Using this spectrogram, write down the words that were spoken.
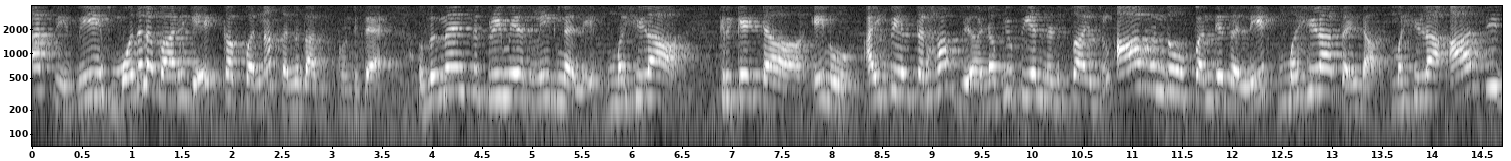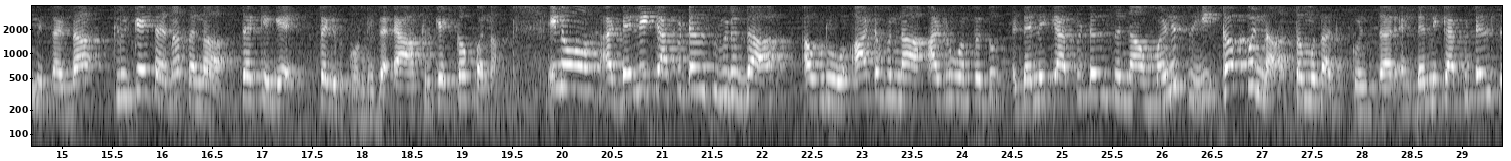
ಆರ್ ಸಿ ಬಿ ಮೊದಲ ಬಾರಿಗೆ ಕಪ್ ಅನ್ನ ತನ್ನದಾಗಿಸಿಕೊಂಡಿದೆ. ವಿಮೆನ್ಸ್ ಪ್ರೀಮಿಯರ್ ಲೀಗ್ನಲ್ಲಿ ಮಹಿಳಾ ಕ್ರಿಕೆಟ್ ಏನು ಐ ಪಿ ಎಲ್ ತರಹ ಡಬ್ಲ್ಯೂ ಪಿ ಎಲ್ ನಡೆಸ್ತಾ ಇದ್ರು. ಆ ಒಂದು ಪಂದ್ಯದಲ್ಲಿ ಮಹಿಳಾ ತಂಡ, ಮಹಿಳಾ ಆರ್ ಸಿ ಬಿ ತಂಡ ಕ್ರಿಕೆಟ್ ಅನ್ನ ತನ್ನ ತೆಕ್ಕೆಗೆ ತೆಗೆದುಕೊಂಡಿದೆ, ಆ ಕ್ರಿಕೆಟ್ ಕಪ್ ಅನ್ನ ಇನ್ನು ಡೆಲ್ಲಿ ಕ್ಯಾಪಿಟಲ್ಸ್ ವಿರುದ್ಧ ಅವರು ಆಟವನ್ನ ಆಡಿರುವಂತದ್ದು ಡೆಲ್ಲಿ ಕ್ಯಾಪಿಟಲ್ಸ್ ಅನ್ನ ಮಣಿಸಿ ಕಪ್ ಅನ್ನ ತಮ್ಮದಾಗಿಸಿಕೊಂಡಿದ್ದಾರೆ. ಡೆಲ್ಲಿ ಕ್ಯಾಪಿಟಲ್ಸ್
